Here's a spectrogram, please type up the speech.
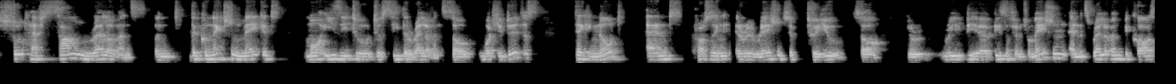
should have some relevance and the connection make it more easy to, to see the relevance. So what you did is taking note and processing a relationship to you. So you read a piece of information and it's relevant because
